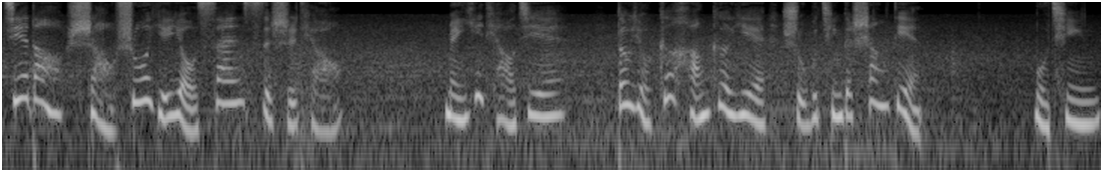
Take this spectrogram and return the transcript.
街道少说也有三四十条，每一条街都有各行各业数不清的商店。母亲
